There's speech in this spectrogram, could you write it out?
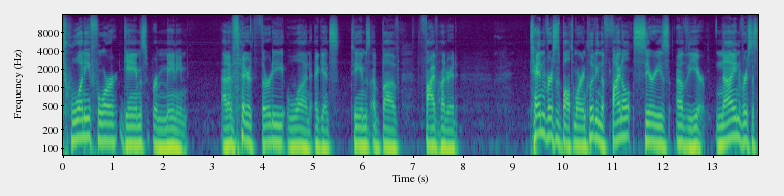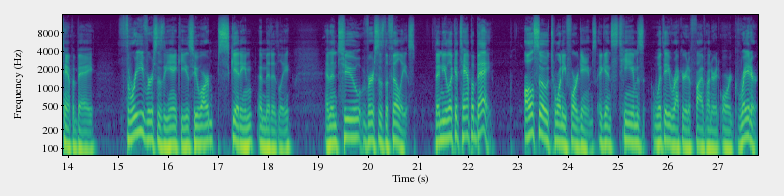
24 games remaining out of their 31 against teams above 500. 10 versus Baltimore, including the final series of the year. Nine versus Tampa Bay, three versus the Yankees, who are skidding, admittedly, and then two versus the Phillies. Then you look at Tampa Bay, also 24 games against teams with a record of 500 or greater.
